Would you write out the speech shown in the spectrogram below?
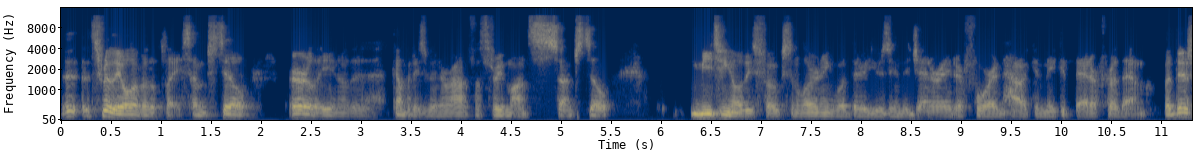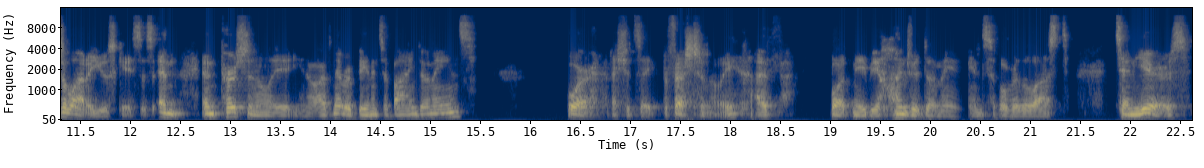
it's really all over the place. I'm still early, you know, the company's been around for three months. So I'm still meeting all these folks and learning what they're using the generator for and how I can make it better for them. But there's a lot of use cases. And and personally, you know, I've never been into buying domains, or I should say professionally. I've bought maybe 100 domains over the last 10 years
